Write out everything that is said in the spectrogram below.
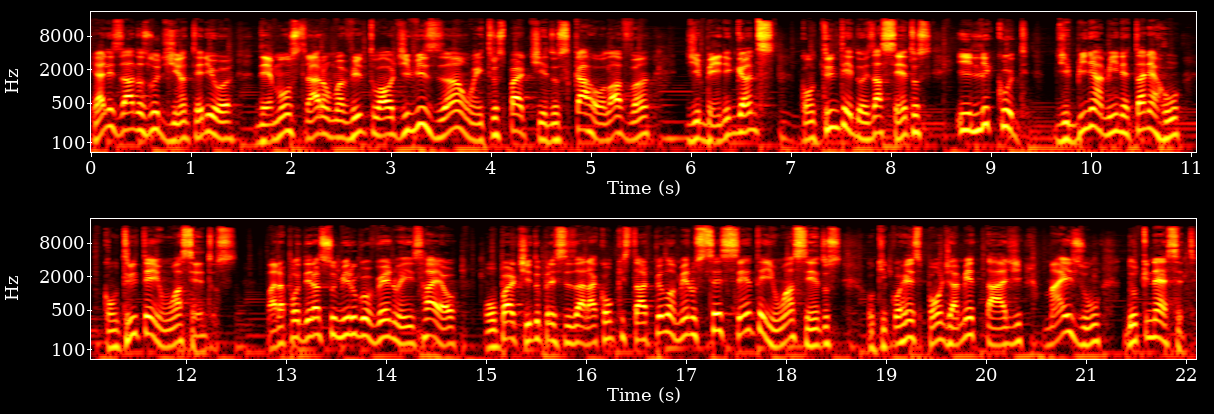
realizadas no dia anterior demonstraram uma virtual divisão entre os partidos Carol Lavan de Benny Gantz, com 32 assentos, e Likud, de Benjamin Netanyahu, com 31 assentos. Para poder assumir o governo em Israel, o partido precisará conquistar pelo menos 61 assentos, o que corresponde a metade mais um do Knesset,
